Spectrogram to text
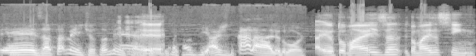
É, exatamente, eu também, cara. É. Uma viagem do caralho do Loki. Eu tô mais, eu tô mais assim,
